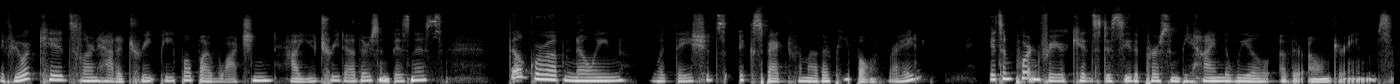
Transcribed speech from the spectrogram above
If your kids learn how to treat people by watching how you treat others in business, they'll grow up knowing what they should expect from other people, right? It's important for your kids to see the person behind the wheel of their own dreams.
